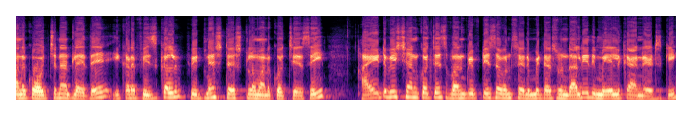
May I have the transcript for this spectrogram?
మనకు వచ్చినట్లయితే ఇక్కడ ఫిజికల్ ఫిట్నెస్ టెస్ట్లో మనకు వచ్చేసి హైట్ విషయానికి వచ్చేసి వన్ ఫిఫ్టీ సెవెన్ సెంటీమీటర్స్ ఉండాలి. ఇది మేల్ క్యాండిడేట్స్కి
